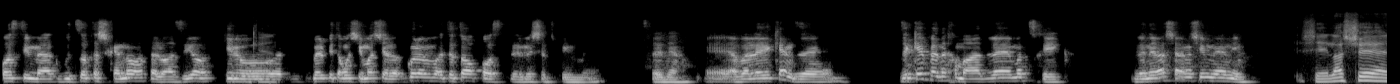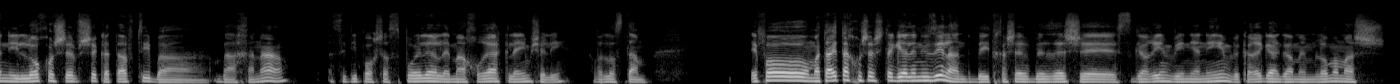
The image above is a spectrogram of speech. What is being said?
פוסטים מהקבוצות השכנות, הלועזיות, כאילו, קיבל okay. פתאום רשימה של, כולם את אותו הפוסט משתפים, אתה יודע. אה, אבל כן, זה, זה כיף ונחמד ומצחיק, ונראה שאנשים נהנים. שאלה שאני לא חושב שכתבתי בהכנה, עשיתי פה עכשיו ספוילר למאחורי הקלעים שלי, אבל לא סתם. איפה, מתי אתה חושב שתגיע לניו זילנד, בהתחשב בזה שסגרים ועניינים, וכרגע גם הם לא ממש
